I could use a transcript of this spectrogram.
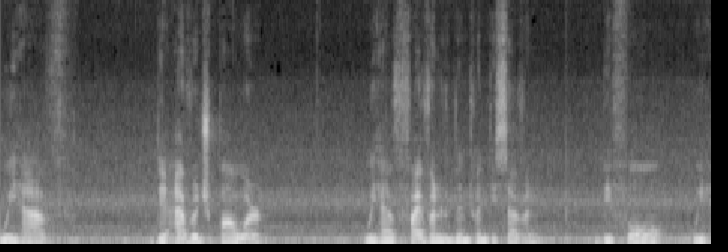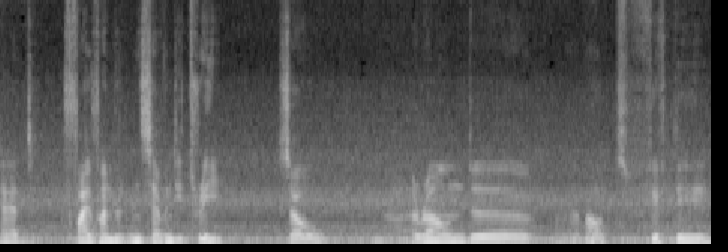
we have the average power. We have 527. Before we had 573. So around uh, about 50,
